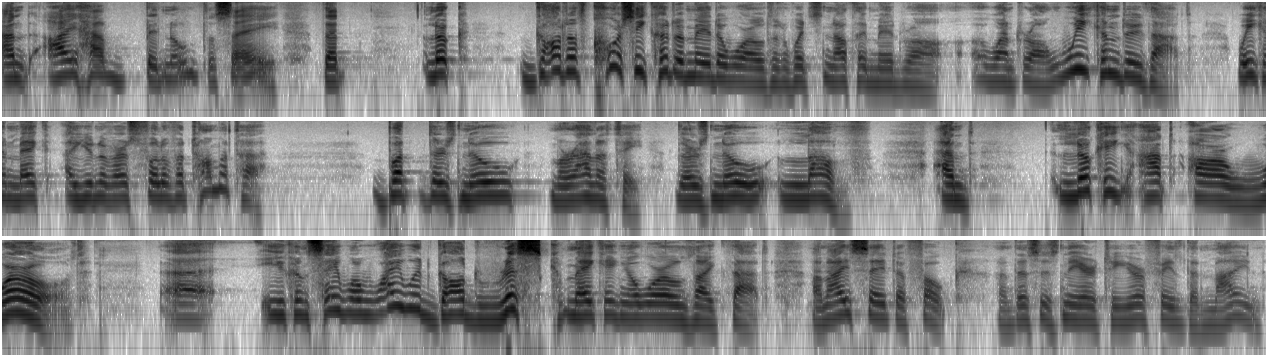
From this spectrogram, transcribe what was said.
And I have been known to say that, look, God, of course, He could have made a world in which nothing made wrong, went wrong. We can do that. We can make a universe full of automata. But there's no morality, there's no love. And looking at our world, uh, you can say, well, why would God risk making a world like that? And I say to folk, and this is nearer to your field than mine,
